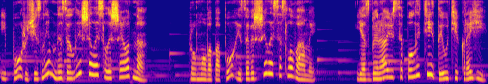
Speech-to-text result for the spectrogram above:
і поруч із ним не залишилась лише одна. Промова папуги завершилася словами Я збираюся полетіти у ті краї.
